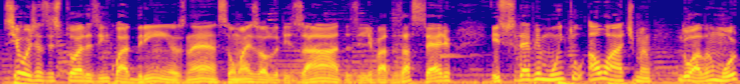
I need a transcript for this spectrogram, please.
Se hoje as histórias em quadrinhos, né, são mais valorizadas e levadas a sério, isso se deve muito ao Watchmen, do Alan Moore,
